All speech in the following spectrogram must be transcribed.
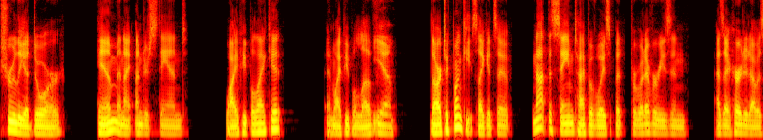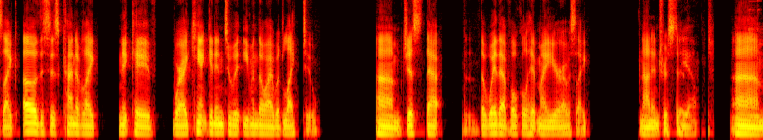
truly adore him, and I understand why people like it and why people love yeah the Arctic Monkeys. Like it's a not the same type of voice, but for whatever reason, as I heard it, I was like, oh, this is kind of like Nick Cave, where I can't get into it even though I would like to. Um, just that the way that vocal hit my ear, I was like, not interested. yeah Um,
